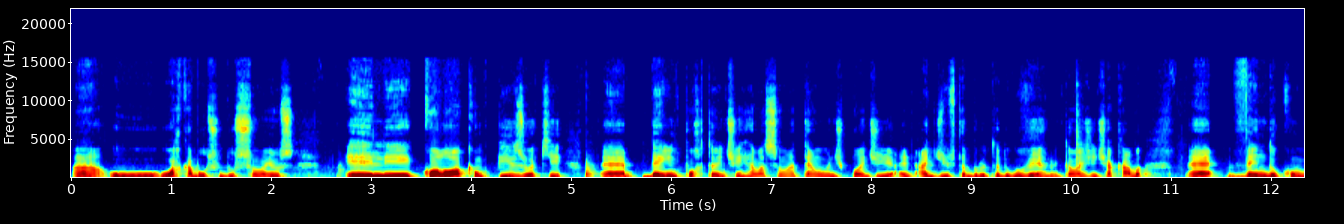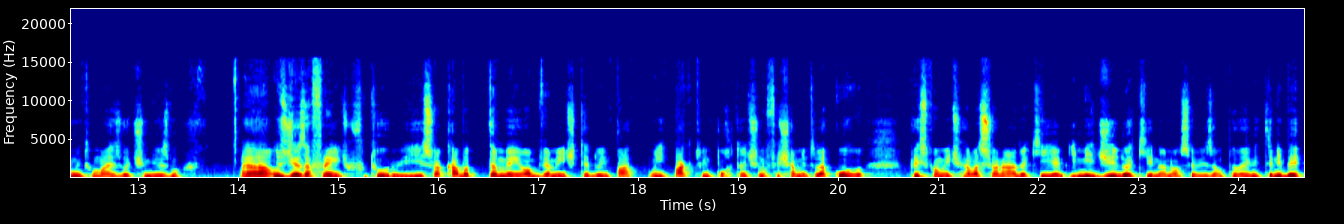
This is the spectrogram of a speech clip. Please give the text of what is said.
uh, o, o arcabouço dos sonhos, ele coloca um piso aqui é, bem importante em relação até onde pode ir a, a dívida bruta do governo. Então a gente acaba é, vendo com muito mais otimismo uh, os dias à frente, o futuro, e isso acaba também, obviamente, tendo um impacto, um impacto importante no fechamento da curva, principalmente relacionado aqui e medido aqui na nossa visão pela NTNB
